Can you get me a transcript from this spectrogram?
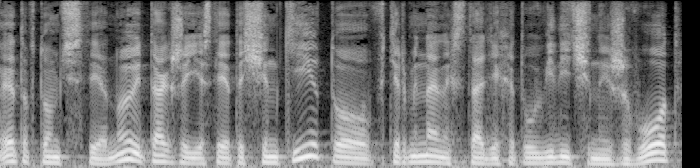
это в том числе. Ну и также, если это щенки, то в терминальных стадиях это увеличенный живот,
